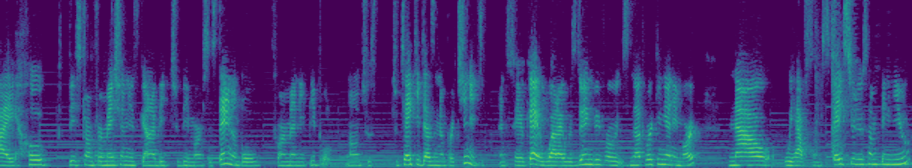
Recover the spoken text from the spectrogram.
I hope this transformation is going to be to be more sustainable for many people not to, to take it as an opportunity and say okay what i was doing before is not working anymore. Now we have some space to do something new.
